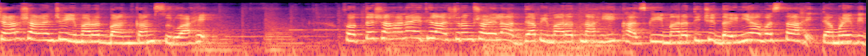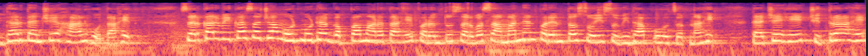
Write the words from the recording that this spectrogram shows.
चार शाळांचे इमारत बांधकाम सुरू आहे. फक्त शहाणा येथील आश्रमशाळेला अद्याप इमारत नाही. खासगी इमारतीची दयनीय अवस्था आहे. त्यामुळे विद्यार्थ्यांचे हाल होत आहेत. सरकार विकासाच्या मोठमोठ्या गप्पा मारत आहे परंतु सर्वसामान्यांपर्यंत सोयी सुविधा पोहोचत नाहीत. त्याचे हे चित्र आहे.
